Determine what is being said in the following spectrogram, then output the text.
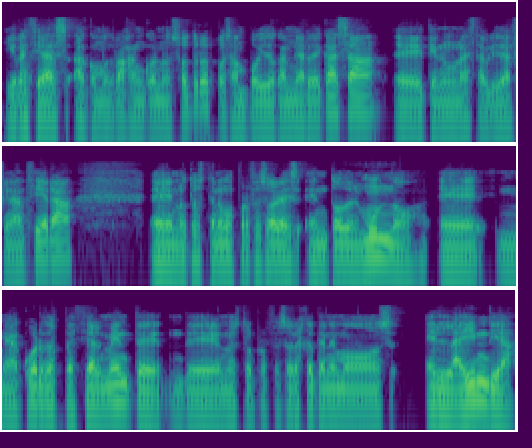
y gracias a cómo trabajan con nosotros, pues han podido cambiar de casa, eh, tienen una estabilidad financiera. Eh, nosotros tenemos profesores en todo el mundo. Eh, me acuerdo especialmente de nuestros profesores que tenemos en la India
